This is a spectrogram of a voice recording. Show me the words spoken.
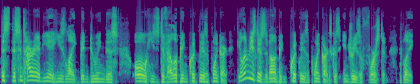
this this entire idea. He's like been doing this. Oh, he's developing Quickley as a point guard. The only reason he's developing Quickley as a point guard is because injuries have forced him to play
